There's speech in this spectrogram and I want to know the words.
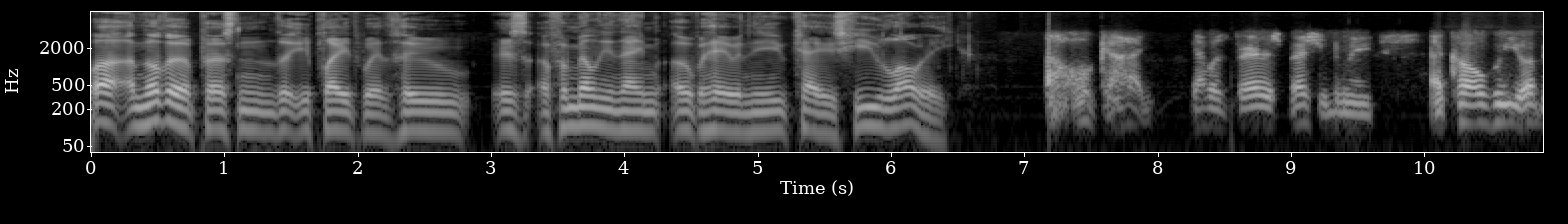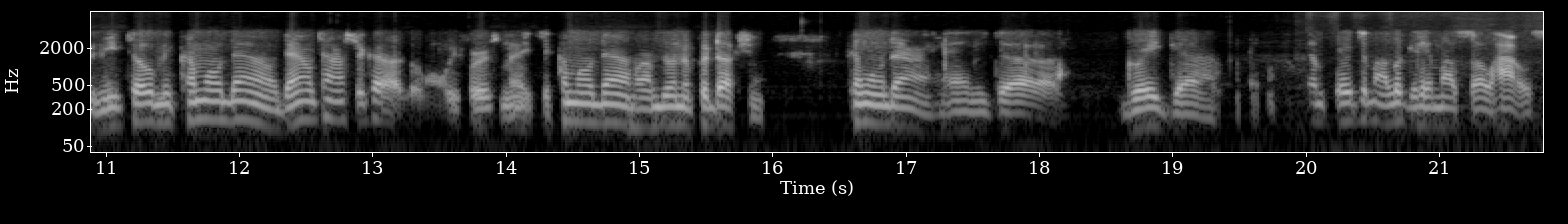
well, another person that you played with who is a familiar name over here in the UK is Hugh Laurie. Oh, God. That was very special to me. I called Hugh up and he told me, come on down, downtown Chicago when we first met. He said, come on down. I'm doing a production. Come on down. And uh, great guy. Every time I look at him, I saw house.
